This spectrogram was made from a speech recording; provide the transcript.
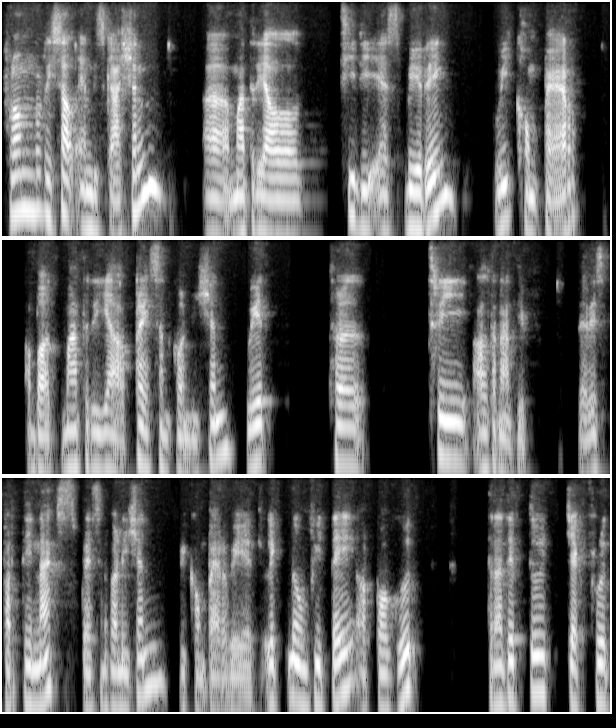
From result and discussion, uh, material TDS bearing, we compare about material present condition with three alternatives. There is Pertinax present condition. We compare with lignum vitae or POGUD. Alternative two, jackfruit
